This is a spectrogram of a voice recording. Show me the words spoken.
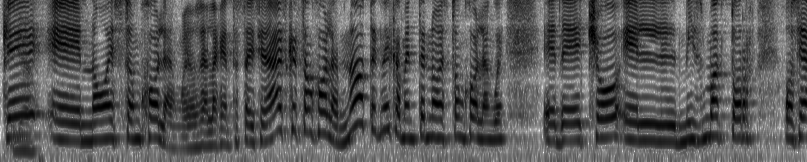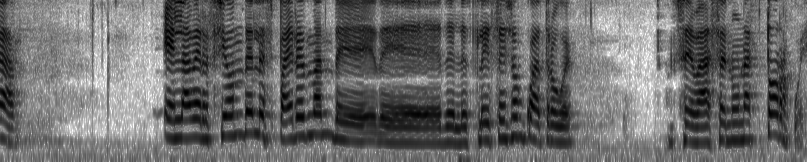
que eh, no es Tom Holland, güey. O sea, la gente está diciendo, ah, es que es Tom Holland. No, técnicamente no es Tom Holland, güey. Eh, de hecho, el mismo actor, o sea, en la versión del Spider-Man de, de, del PlayStation 4, güey. se basa en un actor, güey.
